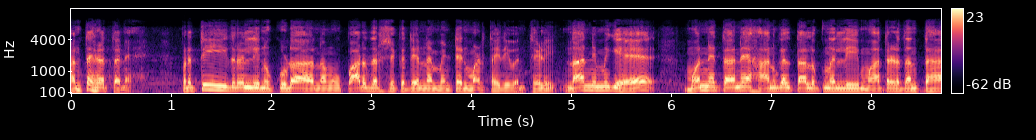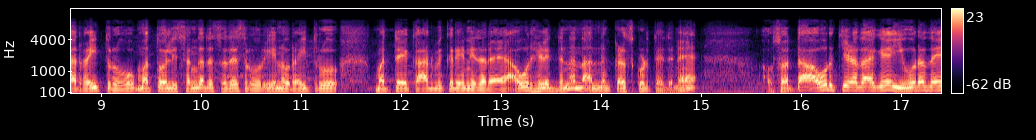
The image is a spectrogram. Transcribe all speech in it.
ಅಂತ ಹೇಳ್ತಾನೆ. ಪ್ರತಿ ಇದರಲ್ಲಿನೂ ಕೂಡ ನಾವು ಪಾರದರ್ಶಕತೆಯನ್ನು ಮೇಂಟೈನ್ ಮಾಡ್ತಾ ಇದ್ದೀವಿ ಅಂಥೇಳಿ ನಾನು ನಿಮಗೆ ಮೊನ್ನೆ ತಾನೇ ಹಾನಗಲ್ ತಾಲೂಕಿನಲ್ಲಿ ಮಾತಾಡಿದಂತಹ ರೈತರು ಮತ್ತು ಅಲ್ಲಿ ಸಂಘದ ಸದಸ್ಯರು ಏನು ರೈತರು ಮತ್ತು ಕಾರ್ಮಿಕರು ಏನಿದ್ದಾರೆ, ಅವ್ರು ಹೇಳಿದ್ದನ್ನು ನಾನು ಕಳಿಸ್ಕೊಡ್ತಾ ಇದ್ದೇನೆ. ಸ್ವತಃ ಅವ್ರು ಕೇಳಿದಾಗೆ ಇವರದೇ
